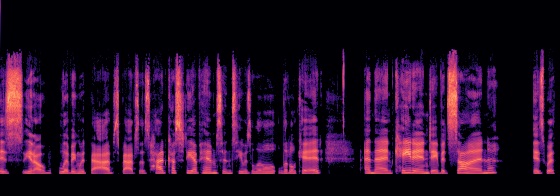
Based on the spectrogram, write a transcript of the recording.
is, you know, living with Babs. Babs has had custody of him since he was a little little kid. And then Caden, David's son, is with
